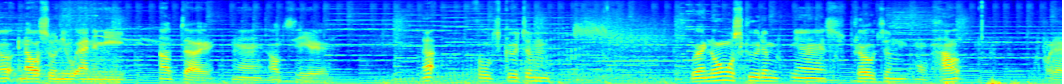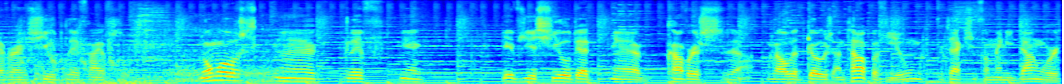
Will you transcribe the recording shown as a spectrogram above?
Oh, and also new enemy, Altair, uh, Altair. Ah, full Scutum. Where normal Scutum, uh, Scrotum, or how, whatever, shield glyph I have. Normal uh, glyph, yeah, gives you a shield that uh, covers, uh, well, that goes on top of you, protects you from any downward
